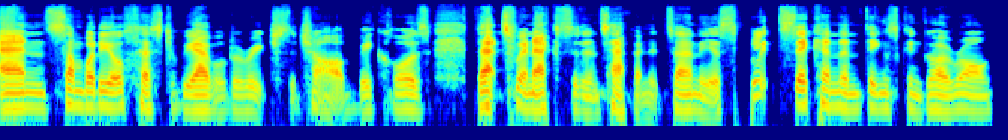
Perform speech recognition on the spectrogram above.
and somebody else has to be able to reach the child because that's when accidents happen. It's only a split second and things can go wrong.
